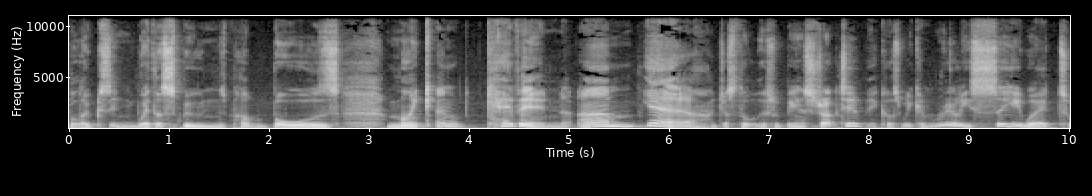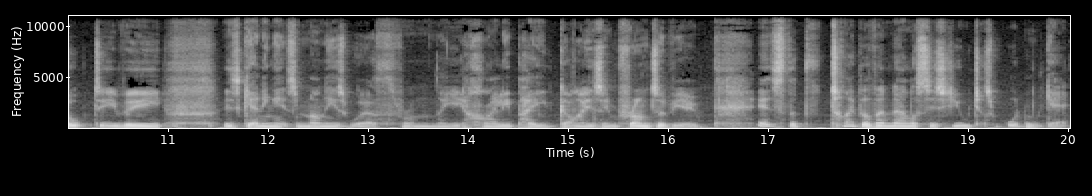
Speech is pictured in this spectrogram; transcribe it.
blokes in Wetherspoons pub bores, Mike and Kevin. Um, yeah, I just thought this would be instructive because we can really see where Talk TV is getting its money's worth from the highly paid guys in front of you. It's the type of analysis you just wouldn't get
